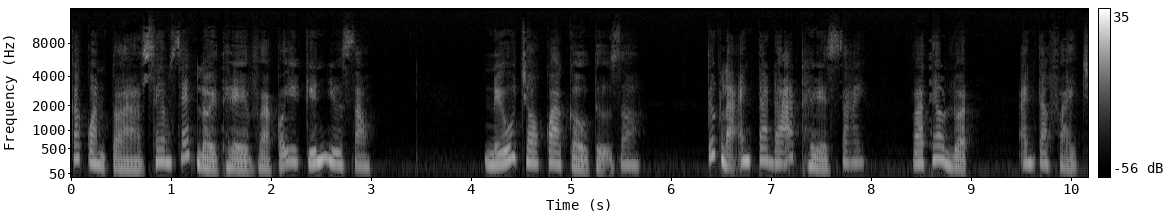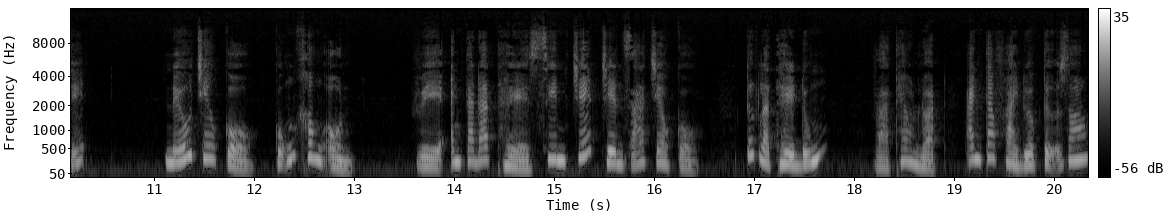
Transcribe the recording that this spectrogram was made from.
Các quan tòa xem xét lời thề và có ý kiến như sau. Nếu cho qua cầu tự do, tức là anh ta đã thề sai và theo luật anh ta phải chết. Nếu treo cổ cũng không ổn vì anh ta đã thề xin chết trên giá treo cổ, tức là thề đúng và theo luật anh ta phải được tự do.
